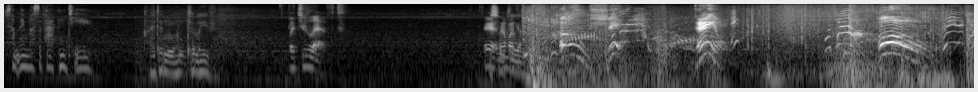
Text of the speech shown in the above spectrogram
Something must have happened to you. I didn't want to leave. But you left. Yeah, Something to... Oh, shit! Damn! Watch out! Oh! oh!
